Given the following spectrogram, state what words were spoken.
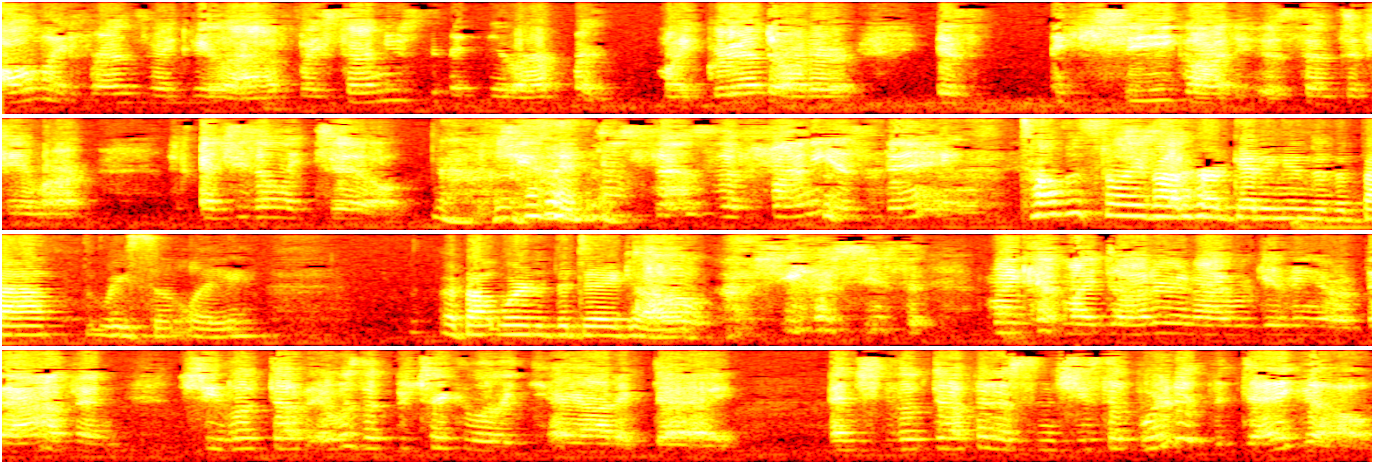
all my friends make me laugh. My son used to make me laugh. My, my granddaughter is, she got his sense of humor, and she's only two. She just says the funniest thing. Tell the story about her getting into the bath recently. About where did the day go? Oh, she, she said, my, my daughter and I were giving her a bath, and she looked up. It was a particularly chaotic day. And she looked up at us and she said, where did the day go?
